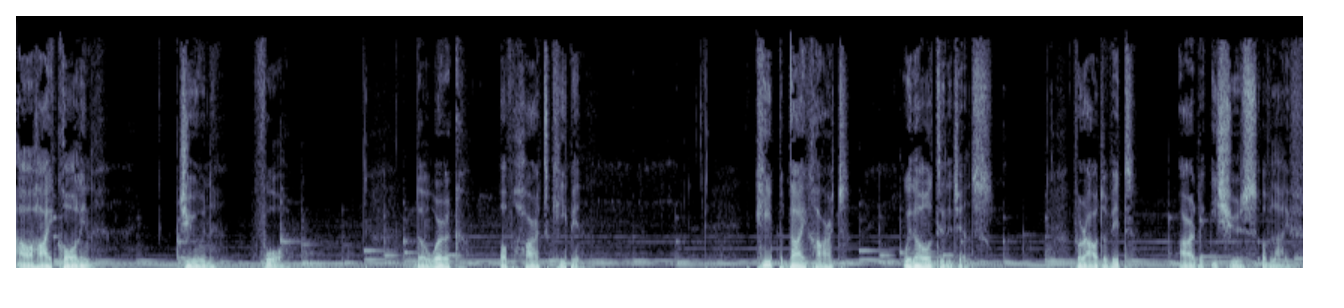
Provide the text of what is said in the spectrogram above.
Our High Calling, June 4. The Work of Heart Keeping. Keep thy heart with all diligence, for out of it are the issues of life.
